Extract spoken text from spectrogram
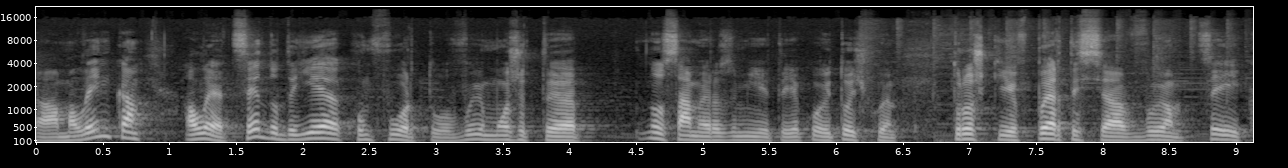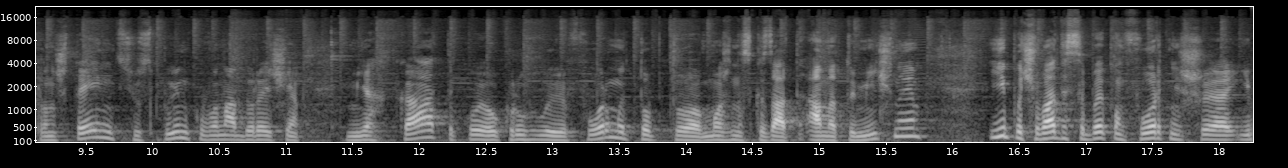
маленька, але це додає комфорту. Ви можете, ну саме розумієте, якою точкою трошки впертися в цей кронштейн, цю спинку. Вона, до речі, м'яка, такої округлої форми, тобто можна сказати, анатомічної. І почувати себе комфортніше і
